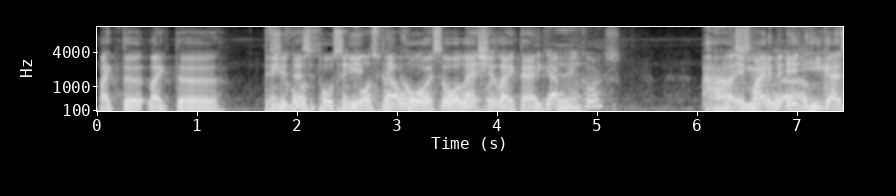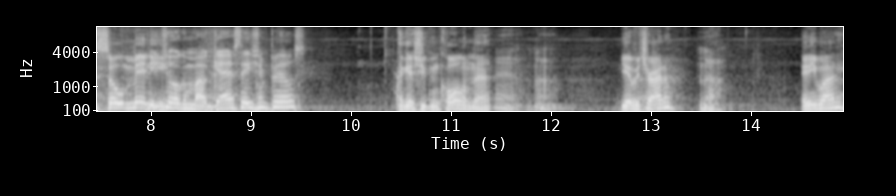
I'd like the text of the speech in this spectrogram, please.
like the like the Pink shit that's supposed pink to horse pink power? horse, all that shit like that. He got pink horse. Uh, it might have been. it- he got so many. You talking about gas station pills? I guess you can call them that. Yeah, no, You ever tried them? no. Anybody?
